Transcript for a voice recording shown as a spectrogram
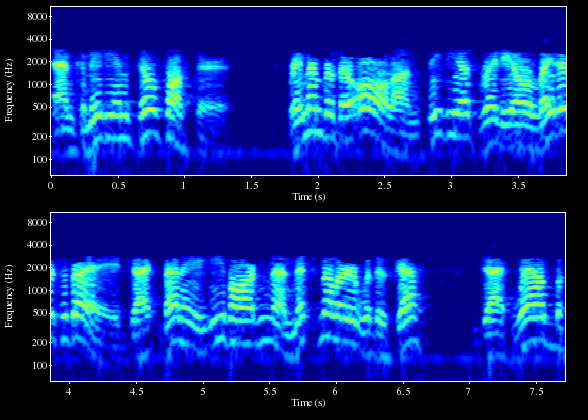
and comedian Phil Foster. Remember, they're all on CBS Radio later today. Jack Benny, Eve Arden, and Mitch Miller with his guests, Jack Webb,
